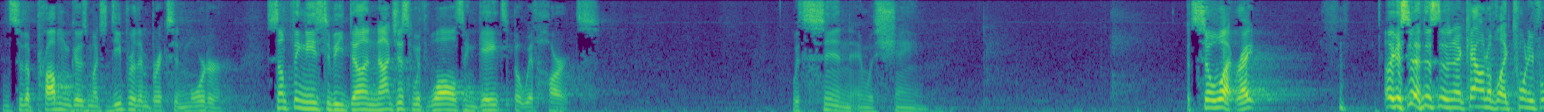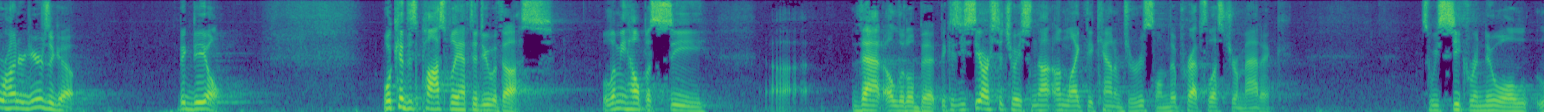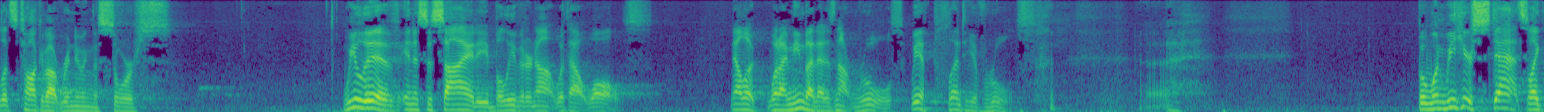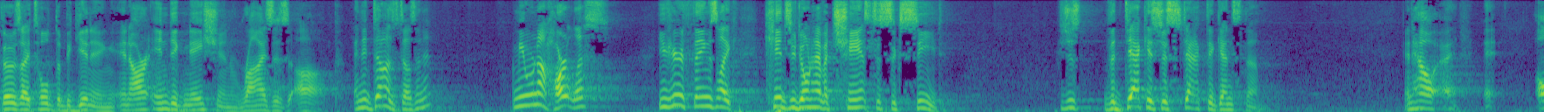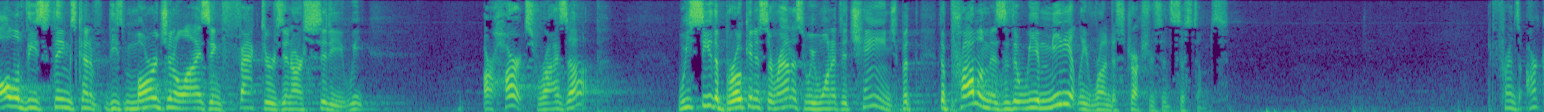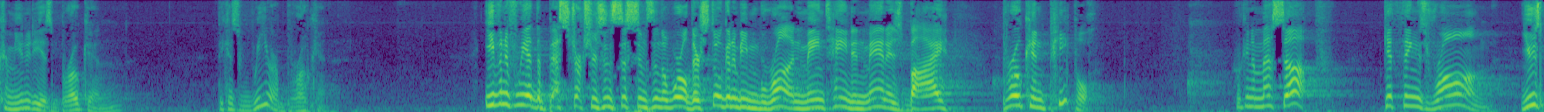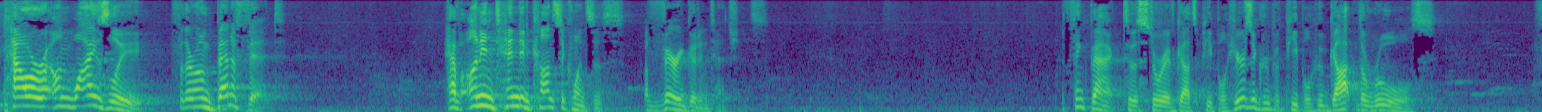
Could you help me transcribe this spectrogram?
And so the problem goes much deeper than bricks and mortar. Something needs to be done, not just with walls and gates, but with hearts with sin and with shame. But so what, right? like I said, this is an account of like 2,400 years ago. Big deal. What could this possibly have to do with us? Well, let me help us see uh, that a little bit because you see, our situation is not unlike the account of Jerusalem, though perhaps less dramatic. So we seek renewal. Let's talk about renewing the source. We live in a society, believe it or not, without walls. Now, look, what I mean by that is not rules. We have plenty of rules. but when we hear stats like those I told at the beginning, and our indignation rises up, and it does, doesn't it? I mean, we're not heartless. You hear things like kids who don't have a chance to succeed. It's just the deck is just stacked against them. And how uh, all of these things, kind of these marginalizing factors in our city, we, our hearts rise up. We see the brokenness around us and we want it to change. But the problem is that we immediately run to structures and systems. But, friends, our community is broken because we are broken. Even if we had the best structures and systems in the world, they're still going to be run, maintained, and managed by broken people who are going to mess up, get things wrong, use power unwisely for their own benefit. Have unintended consequences of very good intentions. But Think back to the story of God's people. Here's a group of people who got the rules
